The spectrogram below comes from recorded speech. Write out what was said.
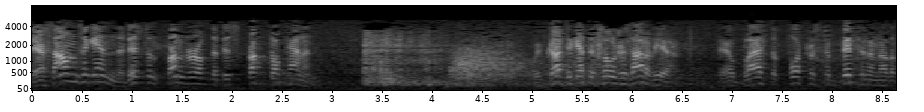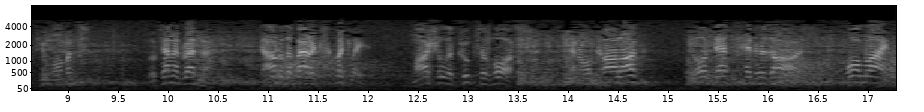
there sounds again the distant thunder of the destructo cannon. We've got to get the soldiers out of here. They'll blast the fortress to bits in another few moments. Lieutenant Redner, down to the barracks quickly. Marshal the troops of horse. General Carlog, your death's head is ours. Form lines.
